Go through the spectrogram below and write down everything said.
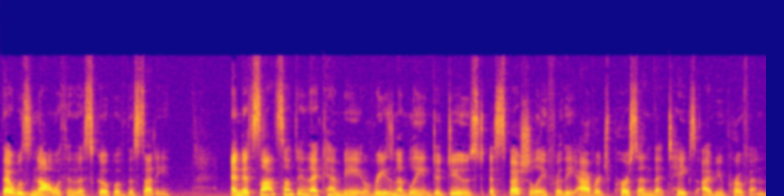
that was not within the scope of the study. And it's not something that can be reasonably deduced, especially for the average person that takes ibuprofen.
